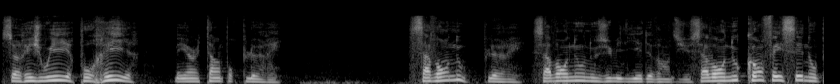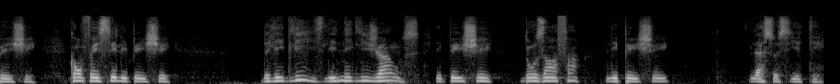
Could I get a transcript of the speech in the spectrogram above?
se réjouir, pour rire, mais un temps pour pleurer. Savons-nous pleurer? Savons-nous nous humilier devant Dieu? Savons-nous confesser nos péchés? Confesser les péchés de l'Église, les négligences, les péchés de nos enfants, les péchés de la société.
